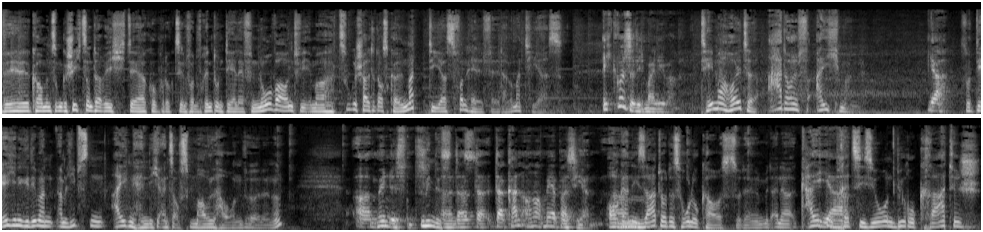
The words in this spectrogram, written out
Willkommen zum Geschichtsunterricht der Koproduktion von Vrindt und DLF Nova und wie immer zugeschaltet aus Köln Matthias von Hellfeld. Hallo Matthias. Ich grüße dich, mein Lieber. Thema heute Adolf Eichmann. Ja. So derjenige, dem man am liebsten eigenhändig eins aufs Maul hauen würde, ne? Äh, mindestens. Mindestens. Äh, da, da, da kann auch noch mehr passieren. Organisator ähm, des Holocaust, mit einer kalten Ja. Präzision, bürokratisch.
